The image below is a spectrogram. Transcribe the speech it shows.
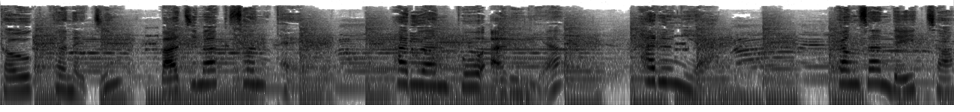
더욱 편해진 마지막 선택. 하루 한 포 아로니아, 하루니아. 평산 네이처.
